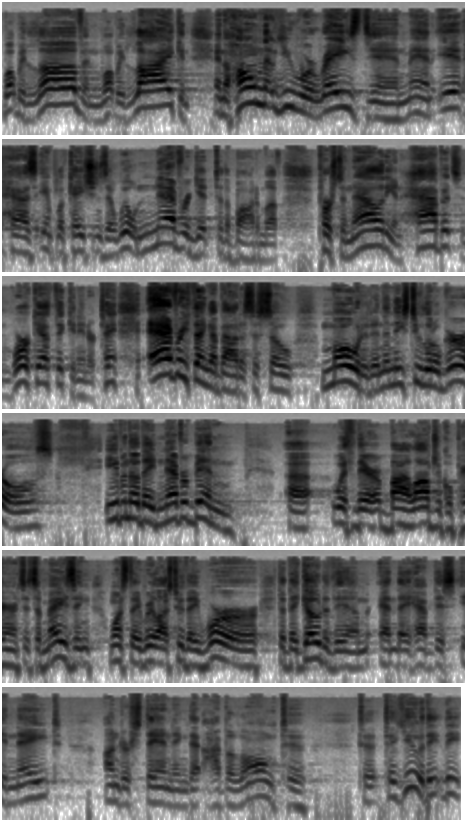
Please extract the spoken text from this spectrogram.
what we love and what we like, and, and the home that you were raised in, man, it has implications that we'll never get to the bottom of. Personality and habits and work ethic and entertainment. Everything about us is so molded. And then these two little girls, even though they'd never been uh, with their biological parents, it's amazing once they realized who they were that they go to them and they have this innate understanding that I belong to to, to you. The, the,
